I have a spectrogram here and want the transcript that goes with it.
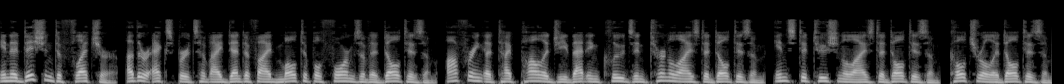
In addition to Fletcher, other experts have identified multiple forms of adultism, offering a typology that includes internalized adultism, institutionalized adultism, cultural adultism,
